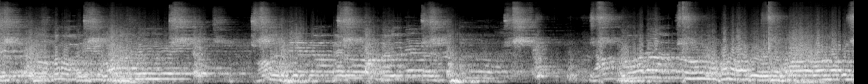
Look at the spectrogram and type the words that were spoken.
হরে হরে হরে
